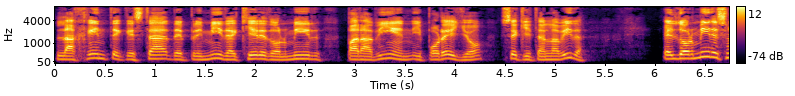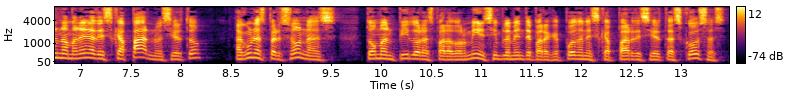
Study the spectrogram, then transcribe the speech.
la gente que está deprimida quiere dormir para bien y por ello se quitan la vida. El dormir es una manera de escapar, ¿no es cierto? Algunas personas toman píldoras para dormir simplemente para que puedan escapar de ciertas cosas.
